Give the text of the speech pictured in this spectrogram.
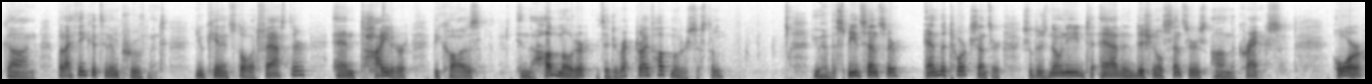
gone. But I think it's an improvement. You can install it faster and tighter because in the hub motor, it's a direct drive hub motor system, you have the speed sensor and the torque sensor, so there's no need to add additional sensors on the cranks or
